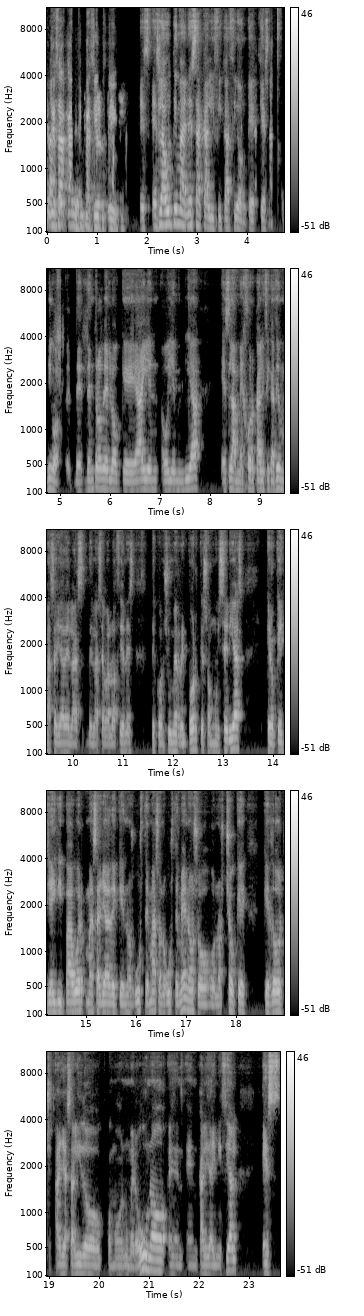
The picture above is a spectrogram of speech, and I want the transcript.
la- esa calificación, sí. es, es la última en esa calificación, que, que es, digo, de- dentro de lo que hay en, hoy en día, es la mejor calificación, más allá de las, de las evaluaciones de Consumer Report, que son muy serias. Creo que JD Power, más allá de que nos guste más o nos guste menos, o, o nos choque que Dodge haya salido como número uno en, en calidad inicial, es,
